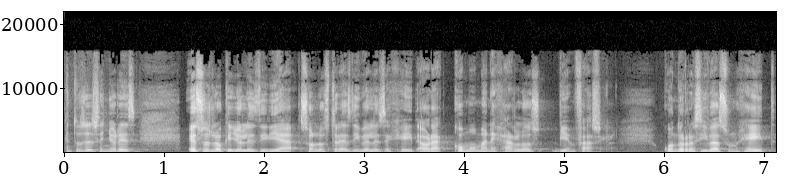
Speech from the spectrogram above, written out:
Entonces, señores, eso es lo que yo les diría, son los tres niveles de hate. Ahora, ¿cómo manejarlos? Bien fácil. Cuando recibas un hate,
